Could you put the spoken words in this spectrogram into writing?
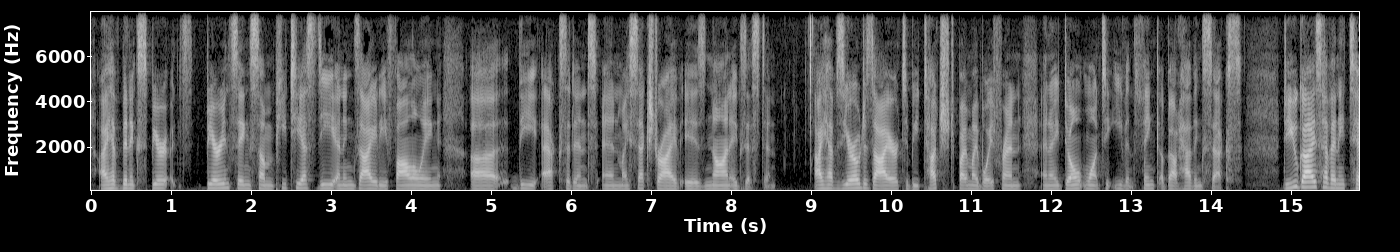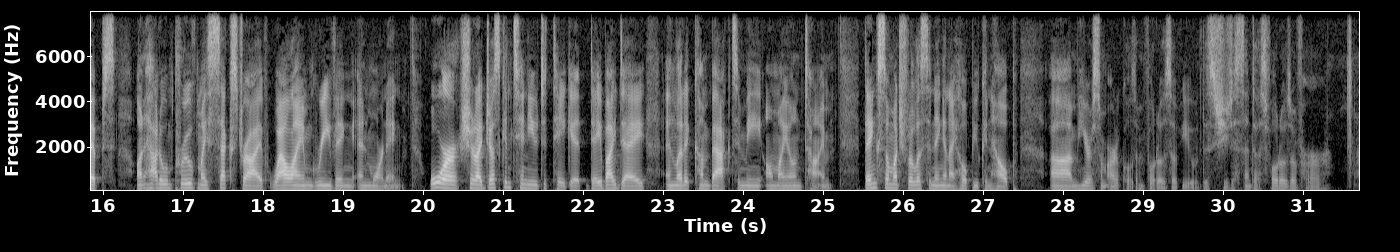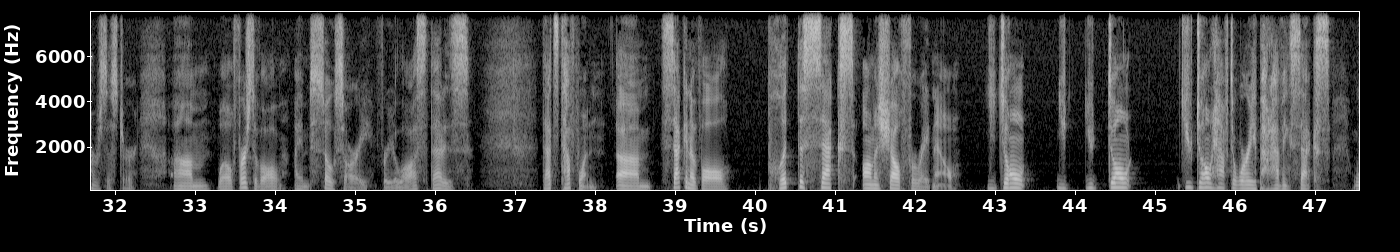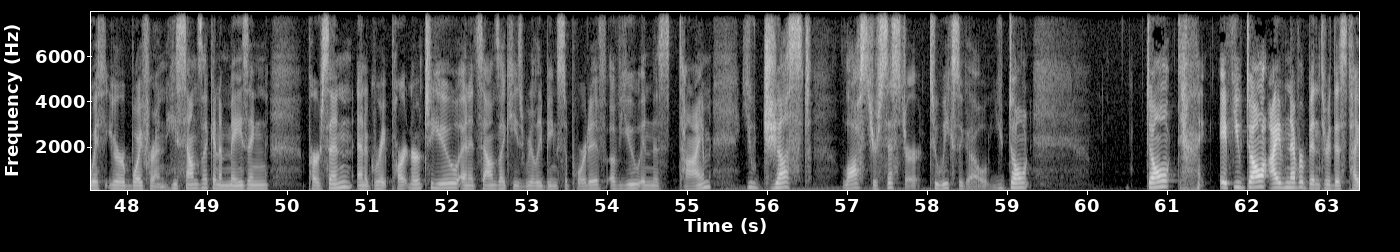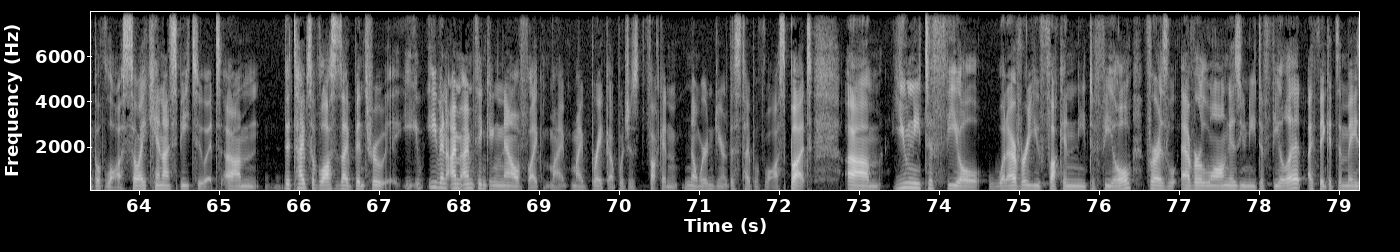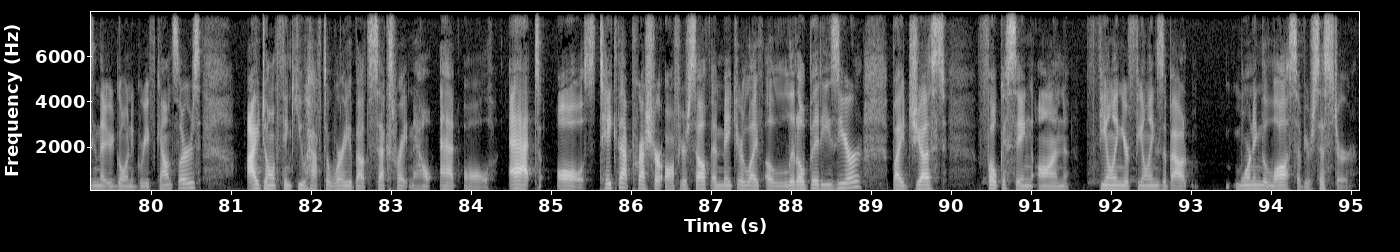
I have been exper- experiencing some PTSD and anxiety following uh, the accident, and my sex drive is non existent. I have zero desire to be touched by my boyfriend, and I don't want to even think about having sex. Do you guys have any tips on how to improve my sex drive while I am grieving and mourning? Or should I just continue to take it day by day and let it come back to me on my own time? Thanks so much for listening, and I hope you can help. Um, here are some articles and photos of you. This she just sent us photos of her her sister. Um, well, first of all, I am so sorry for your loss. That is that's tough one. Um, second of all, put the sex on a shelf for right now. You don't you you don't you don't have to worry about having sex with your boyfriend. He sounds like an amazing person and a great partner to you and it sounds like he's really being supportive of you in this time. You just lost your sister 2 weeks ago. You don't don't if you don't i've never been through this type of loss so i cannot speak to it. Um, the types of losses i've been through e- even I'm, I'm thinking now of like my, my breakup which is fucking nowhere near this type of loss but um, you need to feel whatever you fucking need to feel for as ever long as you need to feel it. I think it's amazing that you're going to grief counselors. I don't think you have to worry about sex right now at all at all. Take that pressure off yourself and make your life a little bit easier by just focusing on feeling your feelings about mourning the loss of your sister.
